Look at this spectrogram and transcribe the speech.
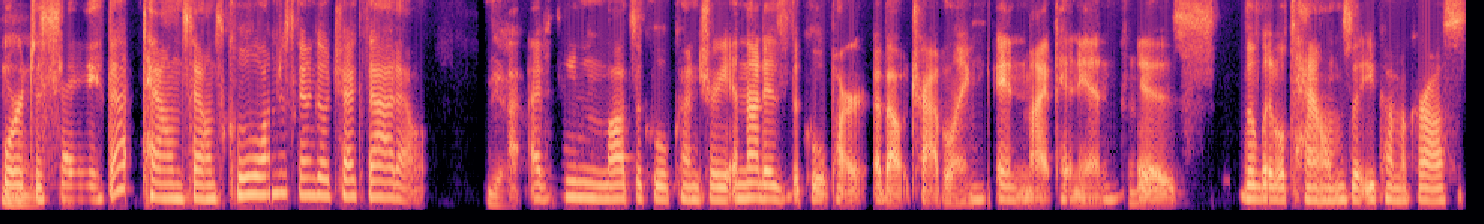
or mm-hmm. to say that town sounds cool. I'm just going to go check that out. Yeah. I- have seen lots of cool country. And that is the cool part about traveling, in my opinion, okay. is the little towns that you come across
